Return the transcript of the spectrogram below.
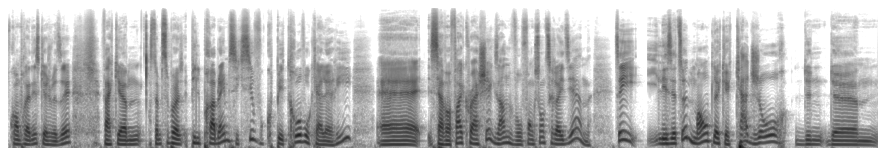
vous comprenez ce que je veux dire. Fait que c'est un petit peu... Puis le problème, c'est que si vous coupez trop vos calories, euh, ça va faire crasher, exemple, vos fonctions thyroïdiennes. les études montrent que 4 jours, de,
